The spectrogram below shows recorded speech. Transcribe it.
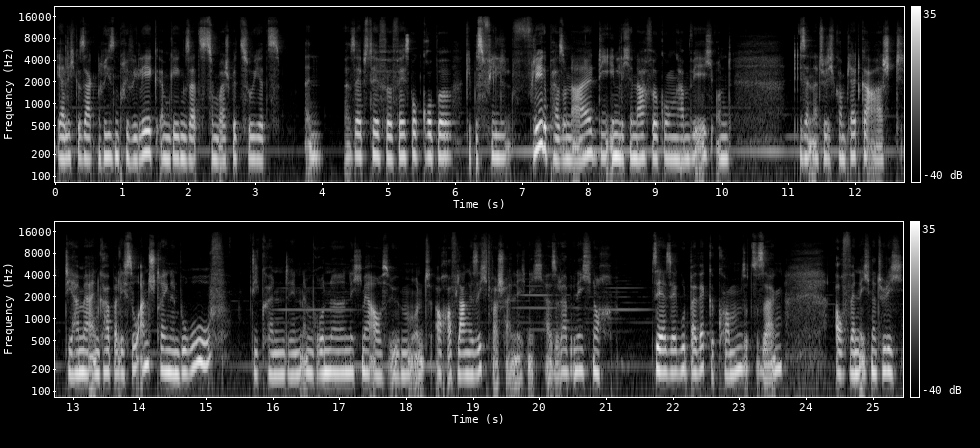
ehrlich gesagt ein Riesenprivileg im Gegensatz zum Beispiel zu jetzt in Selbsthilfe, Facebook-Gruppe gibt es viel Pflegepersonal, die ähnliche Nachwirkungen haben wie ich und die sind natürlich komplett gearscht. Die haben ja einen körperlich so anstrengenden Beruf, die können den im Grunde nicht mehr ausüben und auch auf lange Sicht wahrscheinlich nicht. Also da bin ich noch sehr, sehr gut bei weggekommen sozusagen, auch wenn ich natürlich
